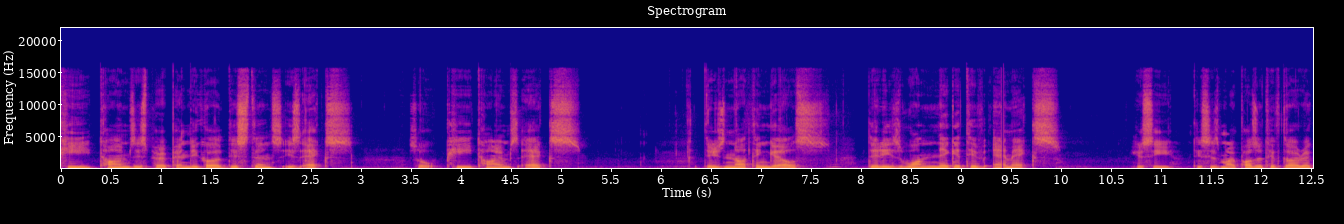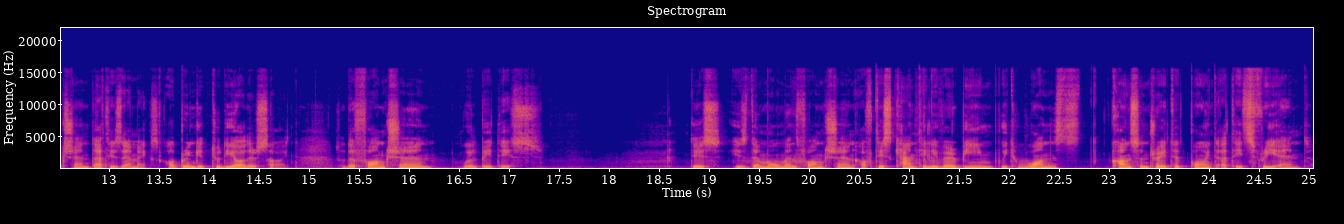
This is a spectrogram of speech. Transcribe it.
P times this perpendicular distance is X so P times X there is nothing else there is one negative mx. You see, this is my positive direction, that is mx. I'll bring it to the other side. So the function will be this. This is the moment function of this cantilever beam with one concentrated point at its free end.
